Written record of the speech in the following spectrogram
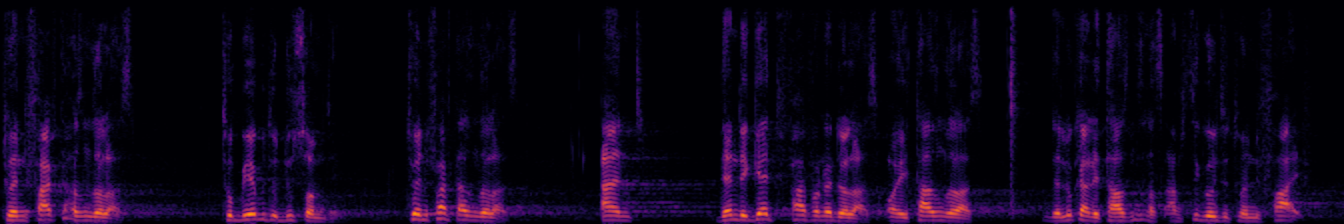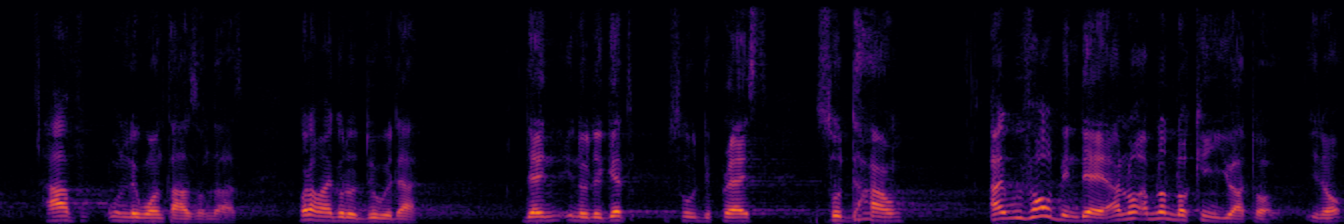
$25,000 to be able to do something. $25,000. And then they get $500 or $1,000. They look at the $1,000. I'm still going to 25. I have only $1,000. What am I going to do with that? Then, you know, they get so depressed so down. And we've all been there. I'm not, I'm not knocking you at all. You know,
